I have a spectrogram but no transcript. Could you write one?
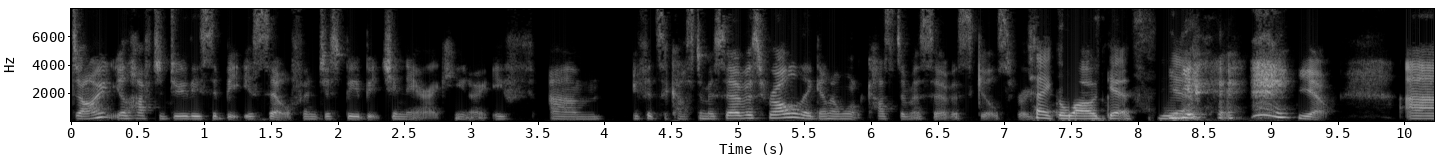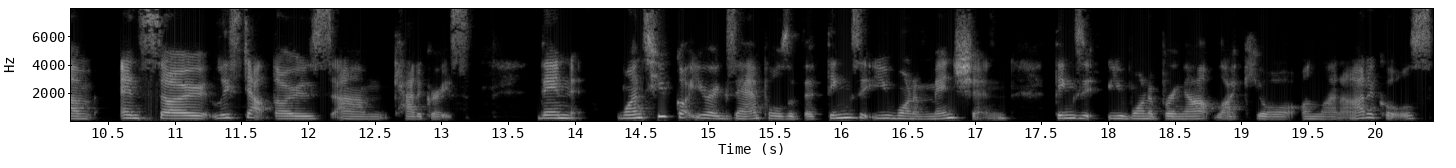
don't, you'll have to do this a bit yourself and just be a bit generic. You know, if um, if it's a customer service role, they're going to want customer service skills. For take a wild guess. Yeah, yeah. yeah. Um, and so list out those um, categories. Then once you've got your examples of the things that you want to mention, things that you want to bring up, like your online articles,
